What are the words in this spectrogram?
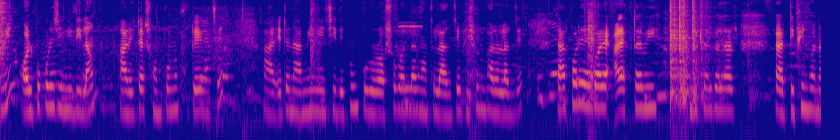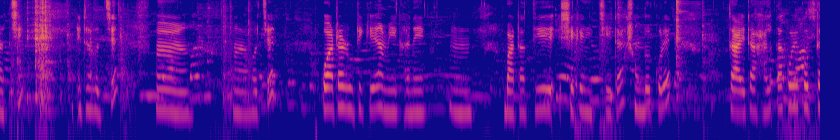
আমি অল্প করে চিনি দিলাম, আর এটা সম্পূর্ণ ফুটে গেছে। আর এটা নামিয়ে নিয়েছি, দেখুন পুরো রসগোল্লার মতো লাগছে, ভীষণ ভালো লাগছে। তারপরে এবারে আরেকটা আমি বিকালবেলার টিফিন বানাচ্ছি। এটা হচ্ছে হচ্ছে কোয়াটার রুটিকে আমি এখানে বাটার দিয়ে সেঁকে নিচ্ছি এটা সুন্দর করে। তা এটা হালকা করে করতে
